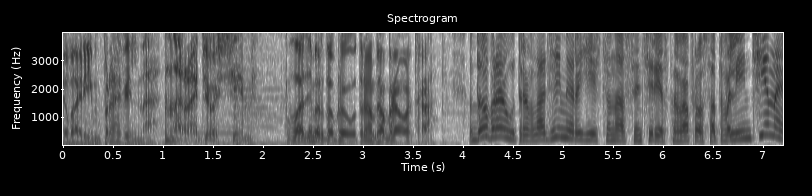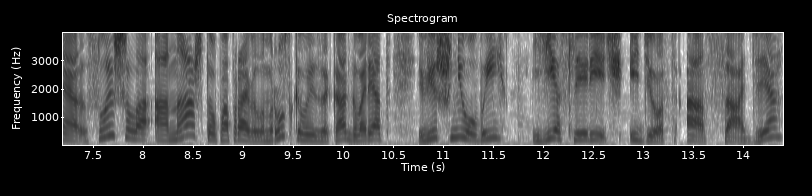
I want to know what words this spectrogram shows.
Говорим правильно на Радио 7. Владимир, доброе утро. Доброе утро. Доброе утро, Владимир. Есть у нас интересный вопрос от Валентины. Слышала она, что по правилам русского языка говорят «вишневый», если речь идет о саде,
